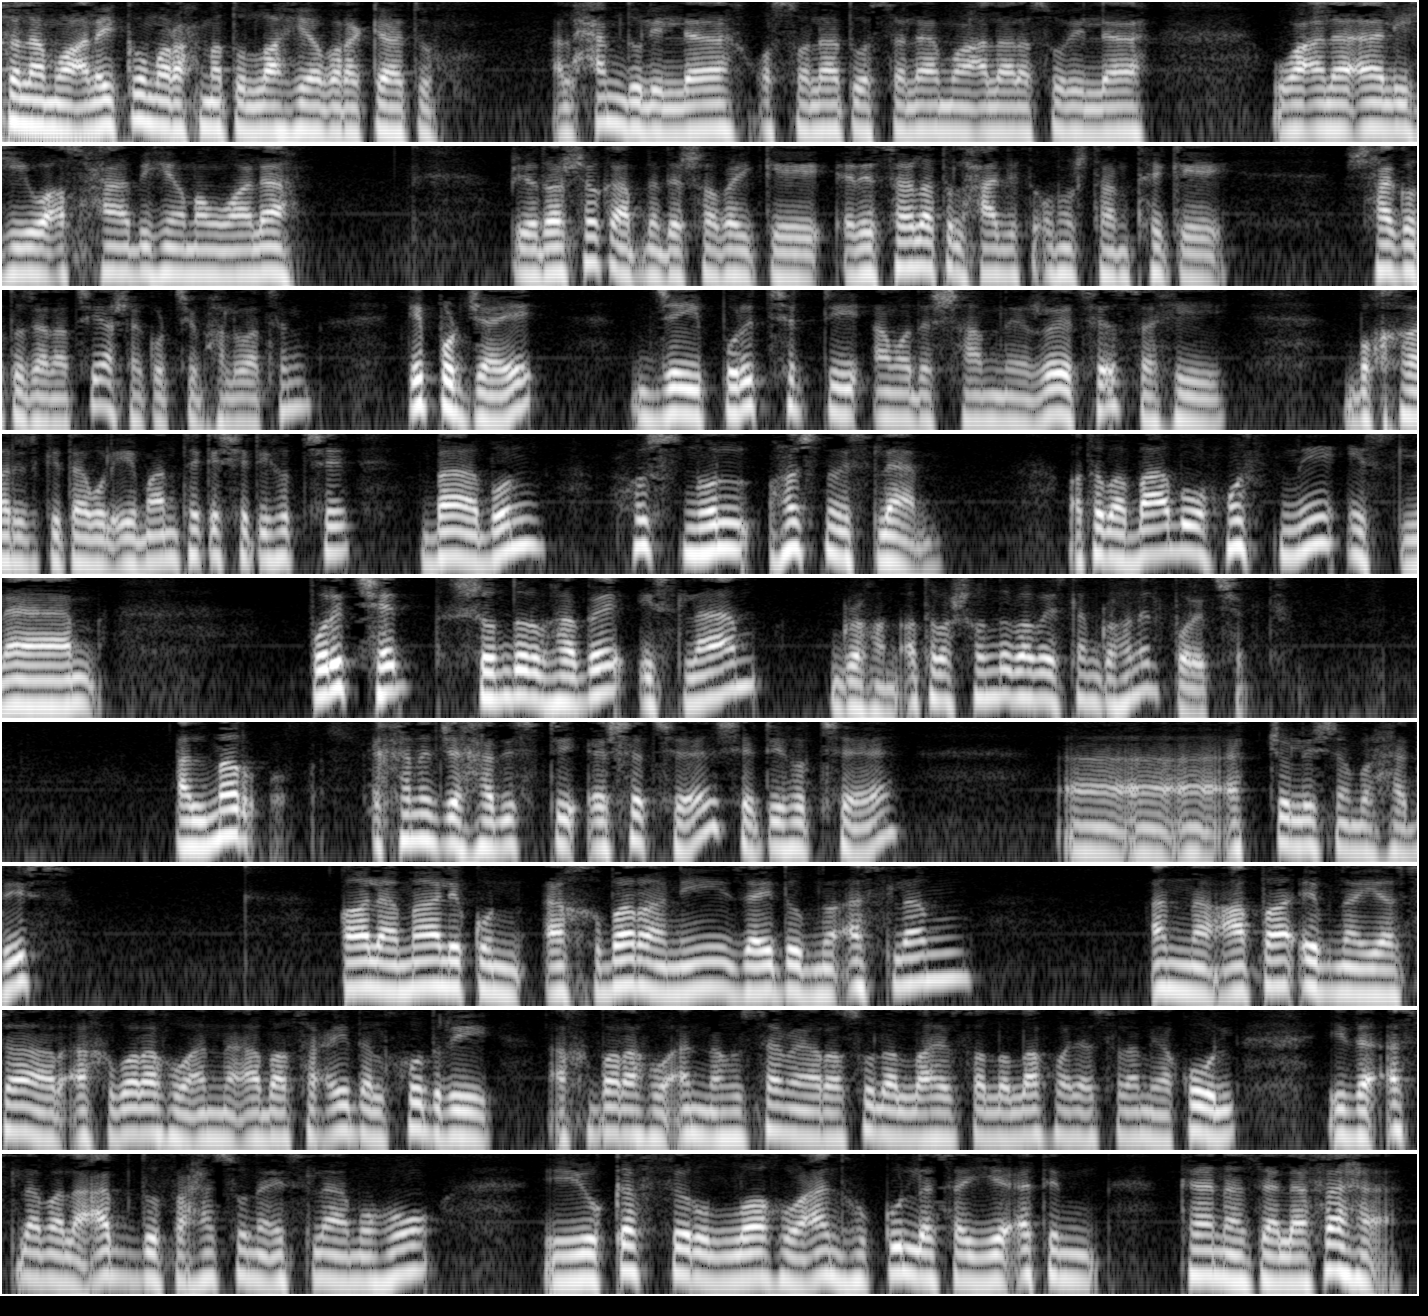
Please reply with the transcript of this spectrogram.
আসসালামু আলাইকুম রহমতুল্লাহ বরকাত আলহামদুলিল্লাহ ওসলাত ওসালাম আলা রসুলিল্লাহ ওয়া আলা আলিহি ও আসহাবিহি ওয়ালা প্রিয় দর্শক, আপনাদের সবাইকে রেসালাতুল হাদিস অনুষ্ঠান থেকে স্বাগত জানাচ্ছি। আশা করছি ভালো আছেন। এ পর্যায়ে যেই পরিচ্ছেদটি আমাদের সামনে রয়েছে, সাহি বখারির কিতাবুল ইমান থেকে, সেটি হচ্ছে বাবুন হুসনুল হুসনু ইসলাম অথবা বাবু হুসনি ইসলাম। পরিচ্ছেদ সুন্দরভাবে ইসলাম গ্রহণ অথবা সুন্দরভাবে ইসলাম গ্রহণের পরিচ্ছেদ আলমার এখানে যে হাদিসটি এসেছে সেটি হচ্ছে একচল্লিশ নম্বর হাদিস قال مالك أخبرني زيد بن أسلم أن عطاء بن يسار أخبره أن أبا سعيد الخدري أخبره أنه سمع رسول الله صلى الله عليه وسلم يقول إذا أسلم العبد فحسن إسلامه يكفر الله عنه كل سيئة كان زلفها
